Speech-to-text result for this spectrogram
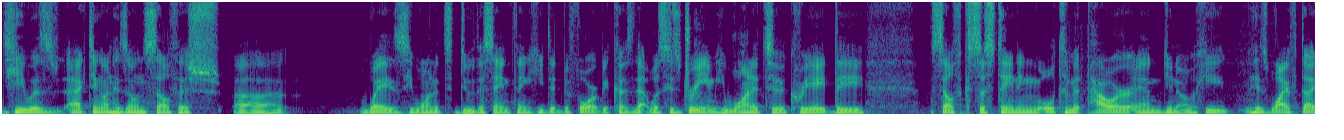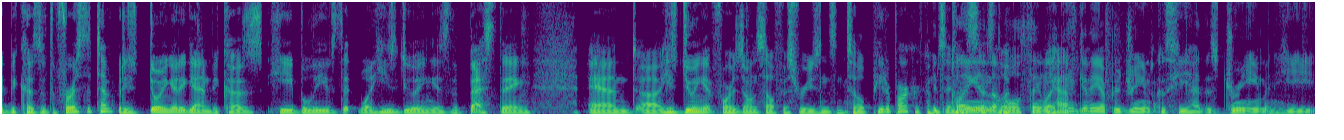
he was acting on his own selfish uh, ways. He wanted to do the same thing he did before because that was his dream. He wanted to create the self-sustaining ultimate power and you know he his wife died because of the first attempt but he's doing it again because he believes that what he's doing is the best thing and uh, he's doing it for his own selfish reasons until peter parker comes It's in playing and in the whole thing like you're giving up your dreams because he had this dream and he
